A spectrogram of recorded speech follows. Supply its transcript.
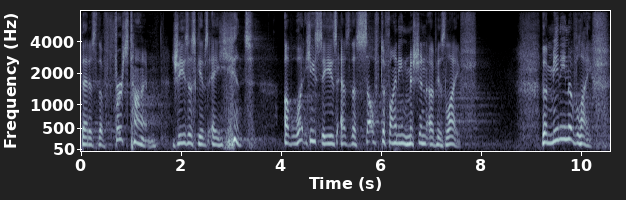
That is the first time Jesus gives a hint of what he sees as the self defining mission of his life. The meaning of life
